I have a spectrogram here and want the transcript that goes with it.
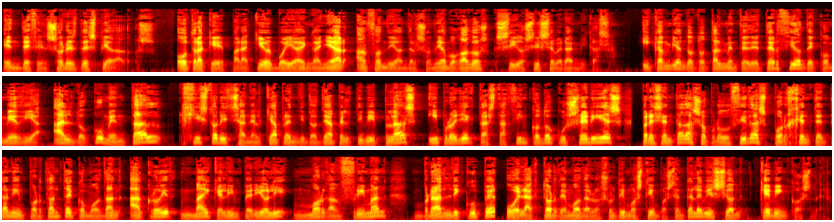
en defensores despiadados. Otra que, para qué os voy a engañar, Anthony Anderson y abogados sí o sí se verá en mi casa y cambiando totalmente de tercio, de comedia al documental, History Channel, que ha aprendido de Apple TV Plus y proyecta hasta cinco docuseries presentadas o producidas por gente tan importante como Dan Aykroyd, Michael Imperioli, Morgan Freeman, Bradley Cooper o el actor de moda en los últimos tiempos en televisión, Kevin Costner.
